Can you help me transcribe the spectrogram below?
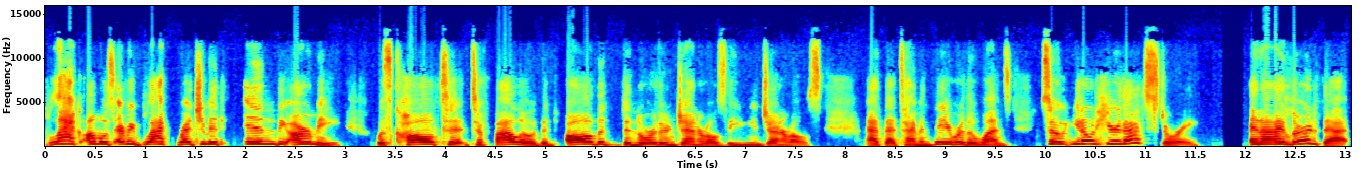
Black, almost every Black regiment in the Army was called to, to follow the, all the, the Northern generals, the Union generals at that time, and they were the ones. So you don't hear that story. And i learned that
